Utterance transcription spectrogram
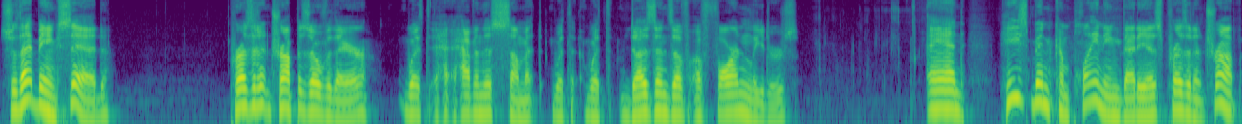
So, that being said, President Trump is over there with having this summit with with dozens of, of foreign leaders, and he's been complaining, that is, President Trump,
